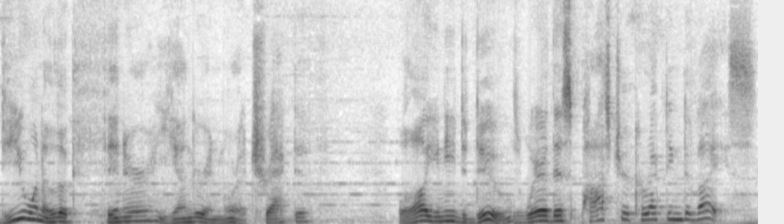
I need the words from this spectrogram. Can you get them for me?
Do you want to look thinner, younger, and more attractive? Well, all you need to do is wear this posture correcting device.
